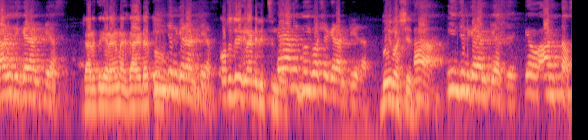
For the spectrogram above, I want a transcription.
গাড়িতে গ্যারান্টি আছে। গাড়িতে গ্যারান্টি না গাড়িটা তো ইঞ্জিন গ্যারান্টি আছে। কতদিনের গ্যারান্টি দিচ্ছেন আমি দুই মাসের গ্যারান্টি এরা। দুই মাসের? হ্যাঁ ইঞ্জিন গ্যারান্টি আছে। কেউ আনটাস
